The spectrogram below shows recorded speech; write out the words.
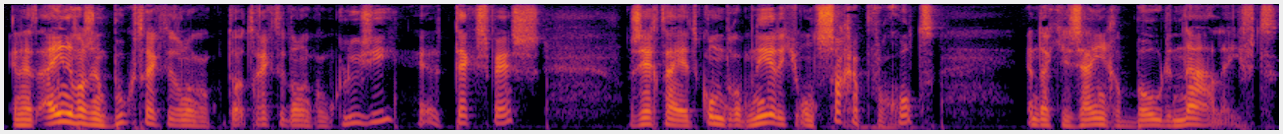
En aan het einde van zijn boek trekt hij dan, een, trekt dan een conclusie, de tekstvers. Dan zegt hij, het komt erop neer dat je ontzag hebt voor God en dat je zijn geboden naleeft.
